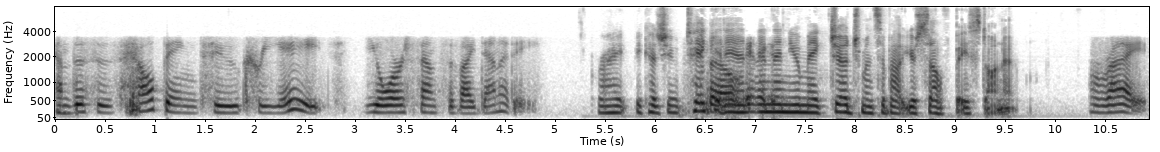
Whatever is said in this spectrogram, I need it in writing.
and this is helping to create your sense of identity. Right, because you take so, it in and, and it, then you make judgments about yourself based on it. Right.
